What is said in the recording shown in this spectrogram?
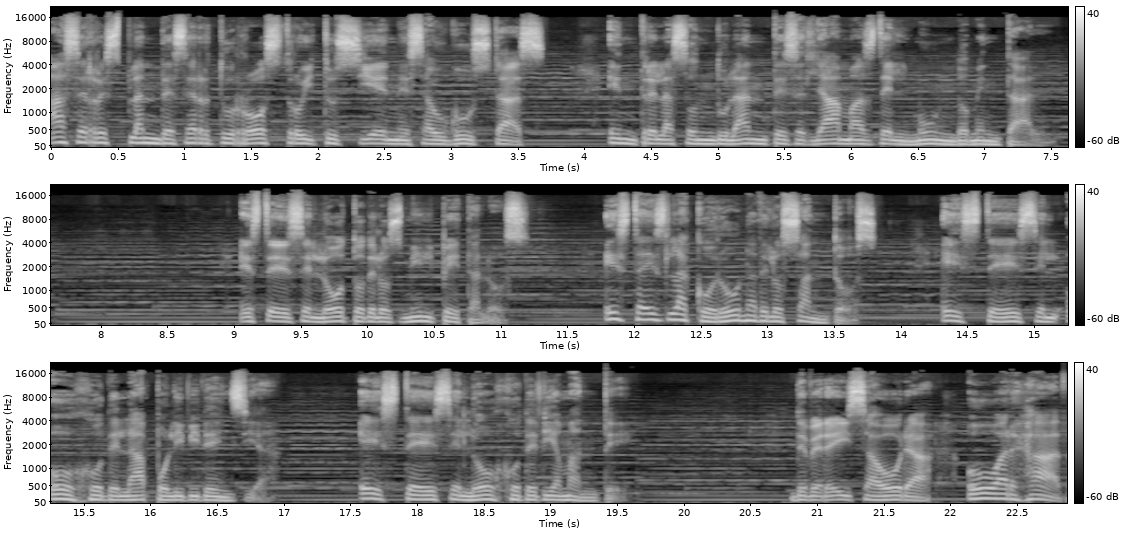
hace resplandecer tu rostro y tus sienes augustas entre las ondulantes llamas del mundo mental. Este es el loto de los mil pétalos. Esta es la corona de los santos. Este es el ojo de la polividencia. Este es el ojo de diamante. Deberéis ahora, oh Arhad,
